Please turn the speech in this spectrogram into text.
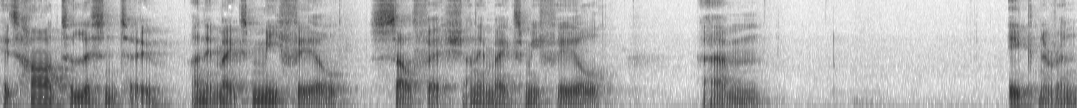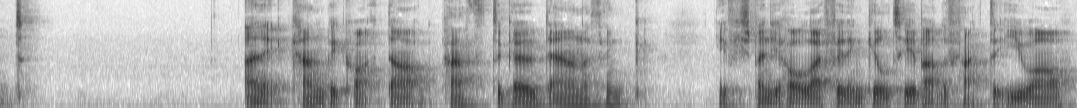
It's hard to listen to, and it makes me feel selfish, and it makes me feel um, ignorant. And it can be quite a dark path to go down, I think if you spend your whole life feeling guilty about the fact that you are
